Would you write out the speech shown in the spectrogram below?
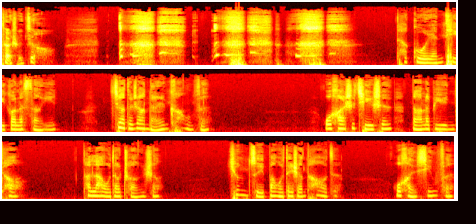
大声叫！”他果然提高了嗓音，叫的让男人亢奋。我还是起身拿了避孕套，他拉我到床上，用嘴帮我戴上套子。我很兴奋，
